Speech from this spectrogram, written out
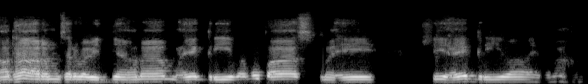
आधारं सर्वविद्यानां हयग्रीवमुपास्महे श्रीहयग्रीवाय नमः।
